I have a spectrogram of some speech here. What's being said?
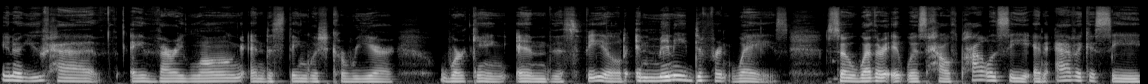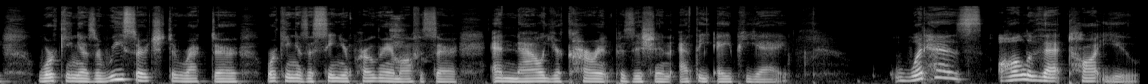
You know, you've had a very long and distinguished career working in this field in many different ways. So, whether it was health policy and advocacy, working as a research director, working as a senior program officer, and now your current position at the APA. What has all of that taught you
